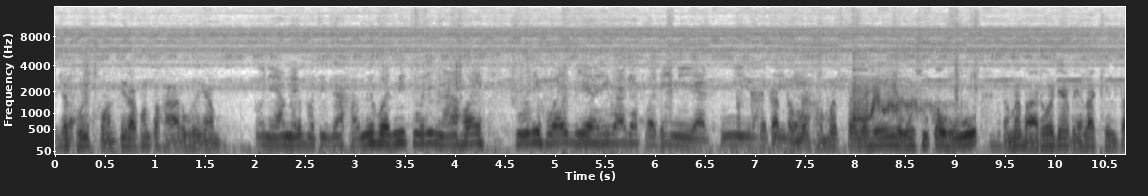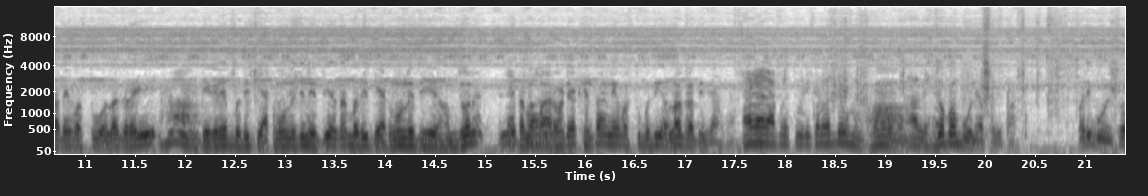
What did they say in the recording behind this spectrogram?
એટલે થોડી શાંતિ રાખો તો સારું હોય એમ. તો એમ નહીં બધી હમી હોદની ચોરી ના હોય. ચોરી હોય બે અઢી વાગ્યા પછી નહીં યાર. તું એ કાકા બધી તમે સમજતા નહીં હું શું કહું? તમે બારવટિયા પહેલા ખેલતા તે વસ્તુ અલગ રહી. હા. બધી ટેકનોલોજી નથી અત્યારે બધી ટેકનોલોજી છે સમજો ને? તમે બારવટિયા ખેલતા ને એ વસ્તુ બધી અલગ હતી કાકા. આપણે ચોરી કરવા જવું હા. જો પણ બોલ્યા ફરી પાછું. ફરી બોલશો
